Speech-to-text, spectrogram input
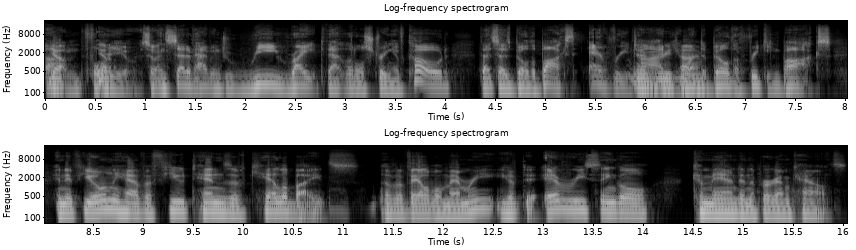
Um, Yeah. For Yeah. you. So instead of having to rewrite that little string of code that says build a box every time Every you want to build a freaking box, And if you only have a few tens of kilobytes of available memory, you have to every single command in the program counts.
